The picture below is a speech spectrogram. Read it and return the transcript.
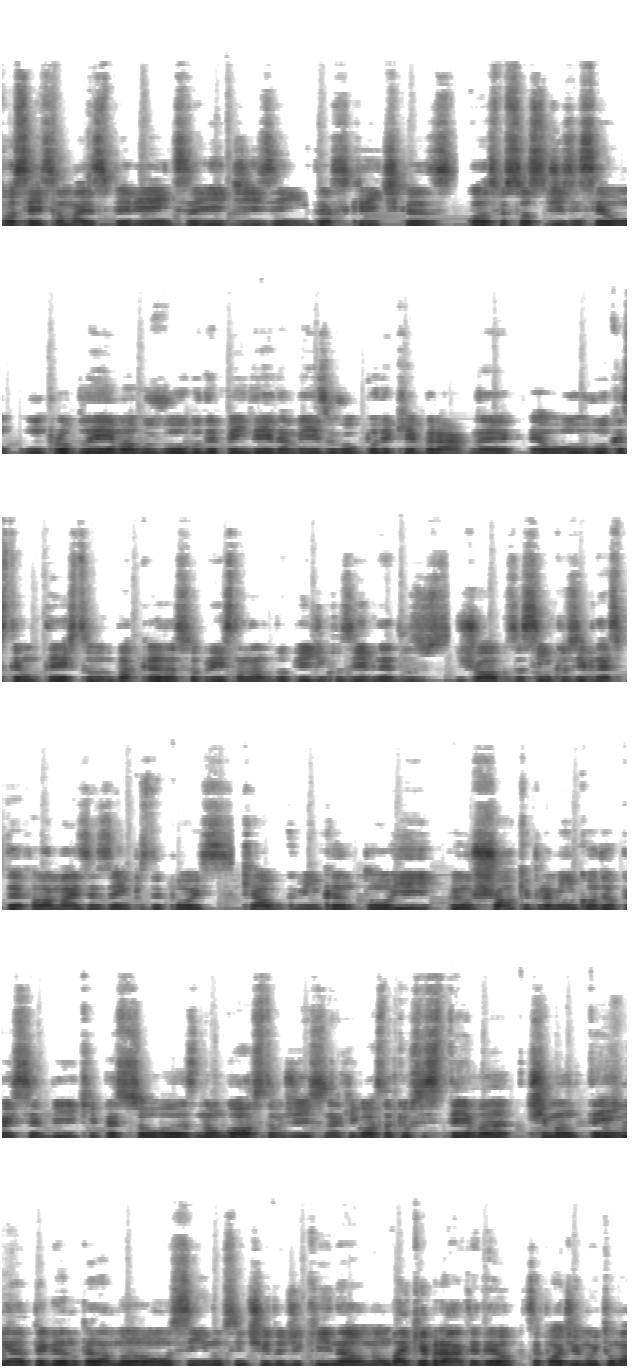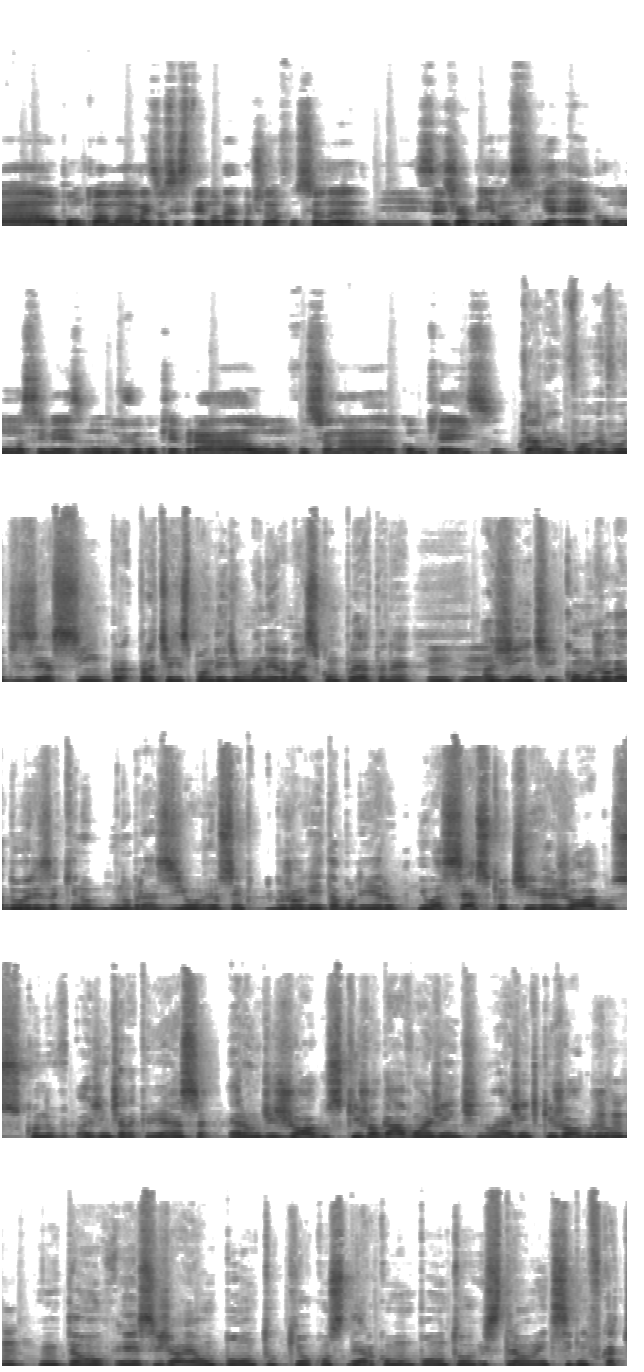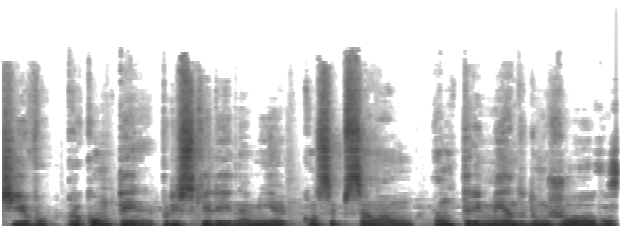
Que vocês são mais experientes aí dizem das críticas? Quando as pessoas dizem ser um, um, problema o jogo depender da mesa, o jogo poder quebrar, né? É, o Lucas tem um texto bacana sobre isso na Ludopedia, inclusive, né? Dos jogos assim, inclusive, né? Se puder falar mais exemplos depois, que é algo que me encantou e foi um choque para mim quando eu percebi que pessoas não gostam disso, né? Que gostam que o sistema te mantenha pegando pela mão, assim, no sentido de que não, não vai quebrar, entendeu? Você pode ir muito mal, pontuar mal, mas o sistema vai vai continuar funcionando. E vocês já viram assim? É comum assim mesmo o jogo quebrar ou não funcionar? Como que é isso? Cara, eu vou, eu vou dizer assim, para te responder de maneira mais completa, né? Uhum. A gente, como jogadores aqui no, no Brasil, eu sempre joguei tabuleiro e o acesso que eu tive a jogos quando a gente era criança eram de jogos que jogavam a gente, não é a gente que joga o jogo. Uhum. Então, esse já é um ponto que eu considero como um ponto extremamente significativo pro container. Por isso que ele, na minha concepção, é um, é um tremendo de um jogo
